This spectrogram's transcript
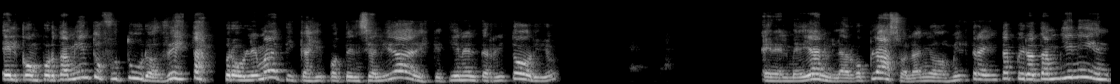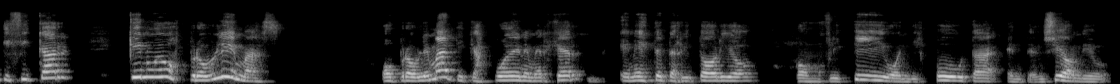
el comportamiento futuro de estas problemáticas y potencialidades que tiene el territorio en el mediano y largo plazo, al año 2030, pero también identificar qué nuevos problemas o problemáticas pueden emerger en este territorio conflictivo, en disputa, en tensión, digo,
